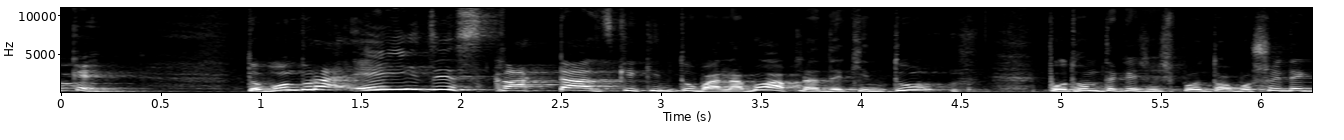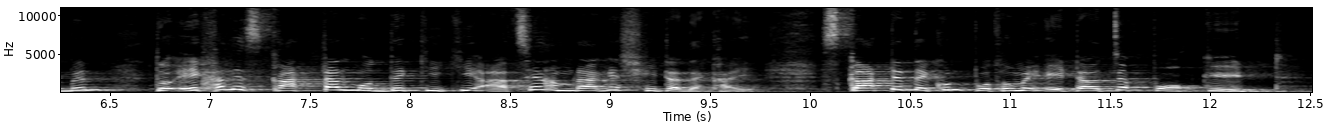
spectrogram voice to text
ওকে, তো বন্ধুরা, এই যে স্কার্টটা আজকে কিন্তু বানাবো, আপনাদের কিন্তু প্রথম থেকে শেষ পর্যন্ত অবশ্যই দেখবেন। তো এখানে স্কার্টটার মধ্যে কি কি আছে, আমরা আগে সেটা দেখাই। স্কার্টে দেখুন, প্রথমে এটা হচ্ছে পকেট।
